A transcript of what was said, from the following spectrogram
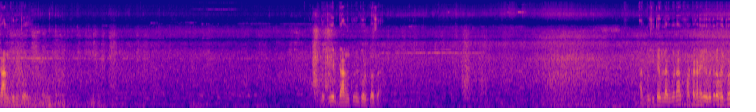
ডানকুনি টোল। হচ্ছে ডানকুনি টোল প্লাজা। আর বেশি টাইম লাগবে না, ঘন্টাখানেকের ভেতরে হয়তো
